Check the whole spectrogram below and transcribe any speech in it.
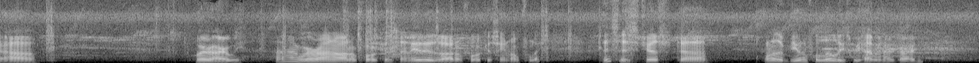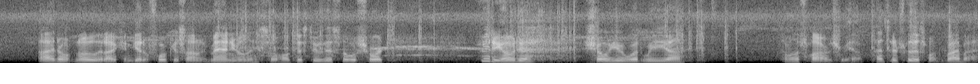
uh, where are we? Uh, we're on autofocus, and it is autofocusing, hopefully. This is just uh, one of the beautiful lilies we have in our garden. I don't know that I can get a focus on it manually, so I'll just do this little short video to show you what we, uh, some of the flowers we have. That's it for this one. Bye-bye.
